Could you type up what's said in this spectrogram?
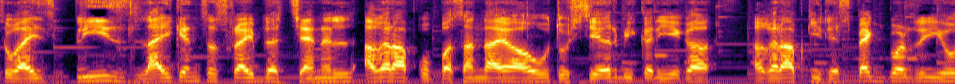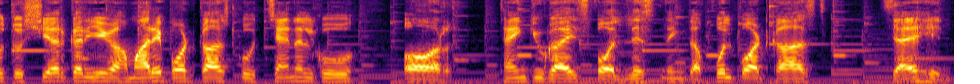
So guys please like and subscribe the channel अगर आपको पसंद आया हो तो शेयर भी करिएगा। अगर आपकी रिस्पेक्ट बढ़ रही हो तो शेयर करिएगा हमारे पॉडकास्ट को चैनल को। और thank you guys for listening the full podcast जय हिंद।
